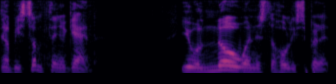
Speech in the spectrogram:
There'll be something again. You will know when it's the Holy Spirit.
